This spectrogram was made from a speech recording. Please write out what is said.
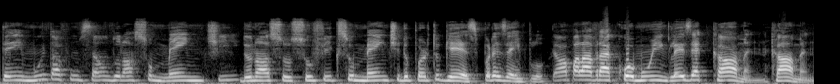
tem muito a função do nosso mente, do nosso sufixo mente do português. Por exemplo, tem uma palavra comum em inglês é common. Common.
